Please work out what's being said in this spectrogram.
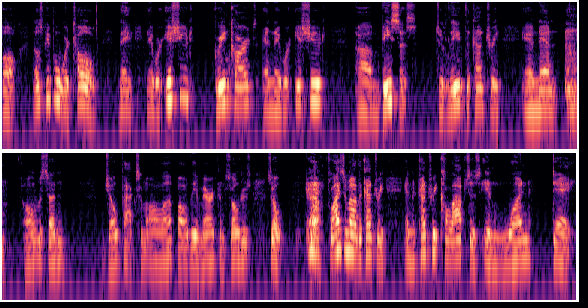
bull. Those people were told they they were issued green cards and they were issued um, visas to leave the country, and then all of a sudden, Joe packs them all up, all the American soldiers. So flies them out of the country, and the country collapses in one day.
